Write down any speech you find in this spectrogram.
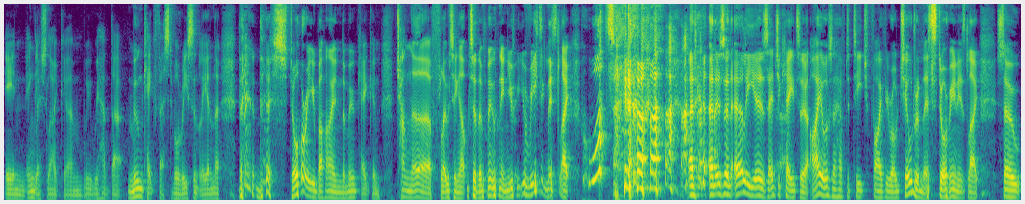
in English, like um, we we had that mooncake festival recently, and the, the the story behind the mooncake and Chang'e floating up to the moon, and you you're reading this like what? and, and as an early years educator, I also have to teach five year old children this story, and it's like so.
